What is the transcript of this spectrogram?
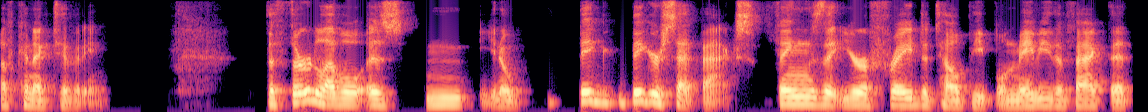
of connectivity. The third level is mm, you know big bigger setbacks, things that you're afraid to tell people. Maybe the fact that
